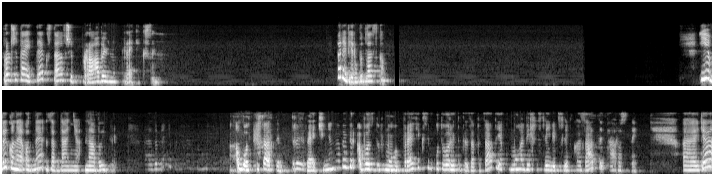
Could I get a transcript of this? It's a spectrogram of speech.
Прочитай текст, ставивши правильно префікси. Перевір, будь ласка. і виконає одне завдання на вибір. Завдання полягає або списати три речення на вибір, або з допомогою префіксів утворити та записати якомога більше слів від слів казати та рости. Е, Я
